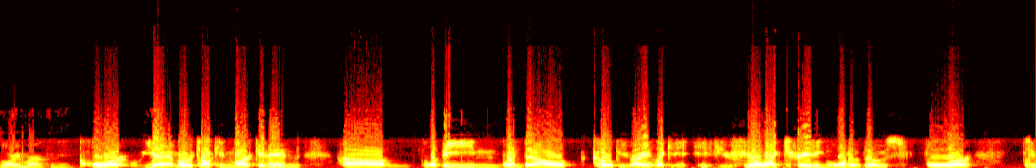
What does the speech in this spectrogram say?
Lauri Markkanen. core. Yeah, I mean, we're talking Markkanen, um, LaVine, Wendell, Coby, right? Like, if you feel like trading one of those four to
